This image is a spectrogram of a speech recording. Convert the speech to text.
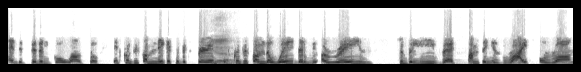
and it didn't go well. So it could be from negative experience. Yeah. It could be from the way that we are raised to believe that something is right or wrong.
